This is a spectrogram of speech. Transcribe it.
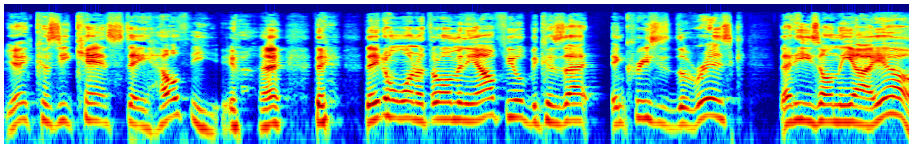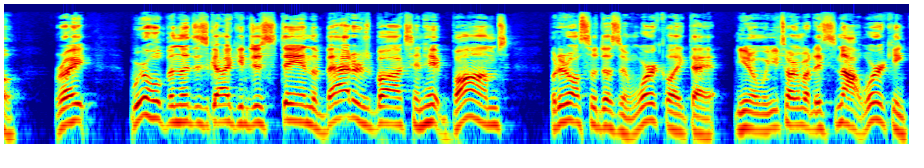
Yeah, because he can't stay healthy. they, they don't want to throw him in the outfield because that increases the risk that he's on the IL, right? We're hoping that this guy can just stay in the batter's box and hit bombs, but it also doesn't work like that. You know, when you're talking about it's not working,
